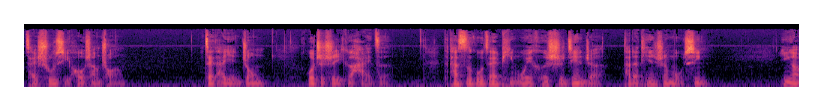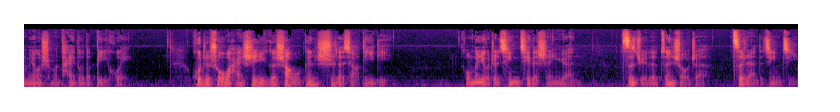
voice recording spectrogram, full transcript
才梳洗后上床。在他眼中，我只是一个孩子，他似乎在品味和实践着他的天生母性，因而没有什么太多的避讳，或者说我还是一个少不更事的小弟弟。我们有着亲切的神缘，自觉地遵守着自然的禁忌。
